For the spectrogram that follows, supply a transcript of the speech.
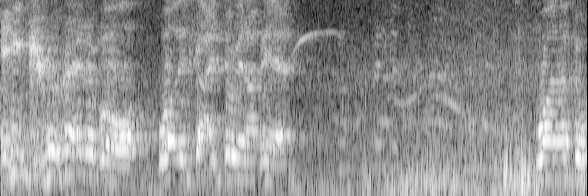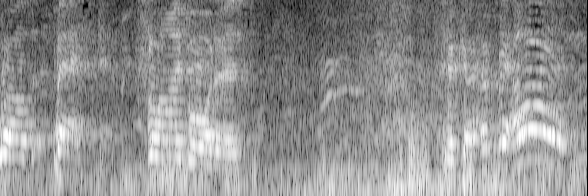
Incredible what this guy's doing up here. One of the world's best flyboarders. Took a. Oh!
